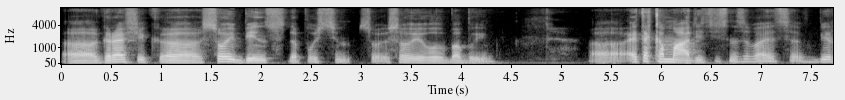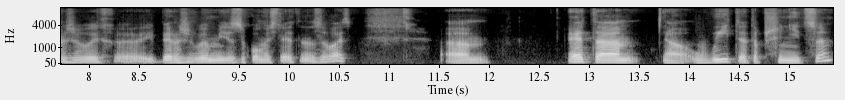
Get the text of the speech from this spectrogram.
график а, soybeans, допустим, со, соевые бобы. А, это commodities называется, биржевых, э, биржевым языком, если это называть. Это а, wheat – это пшеница,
